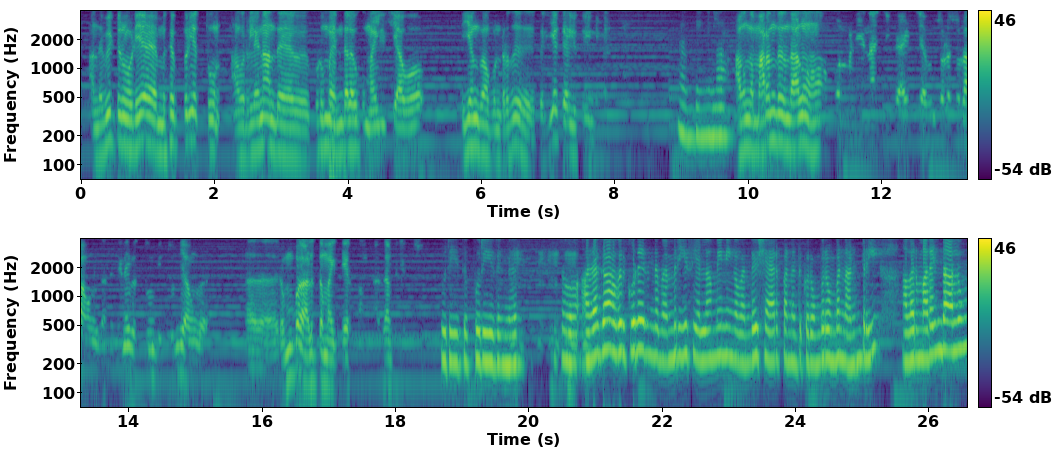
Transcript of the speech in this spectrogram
அந்த வீட்டினுடைய மிகப்பெரிய தூண். அவர் இல்லைன்னா அந்த குடும்பம் எந்த அளவுக்கு மகிழ்ச்சியாவோ இயங்கும் அப்படின்றது பெரிய கேள்விக்குறி நீங்கள் அவங்க மறந்து இருந்தாலும் ஃபோன் பண்ணி என்னாச்சு ஆயிடுச்சு அப்படின்னு சொல்ல சொல்ல அவங்களுக்கு அந்த நினைவை தூண்டி தூண்டி அவங்க ரொம்ப அழுத்தமாயிட்டே இருப்பாங்க. அதுதான் பெரிய விஷயம். புரியுது புரியுதுங்க. ஸோ. அழகா அவர் கூட இருந்த மெமரிஸ் எல்லாமே நீங்க வந்து ஷேர் பண்ணதுக்கு ரொம்ப ரொம்ப நன்றி. அவர் மறைந்தாலும்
